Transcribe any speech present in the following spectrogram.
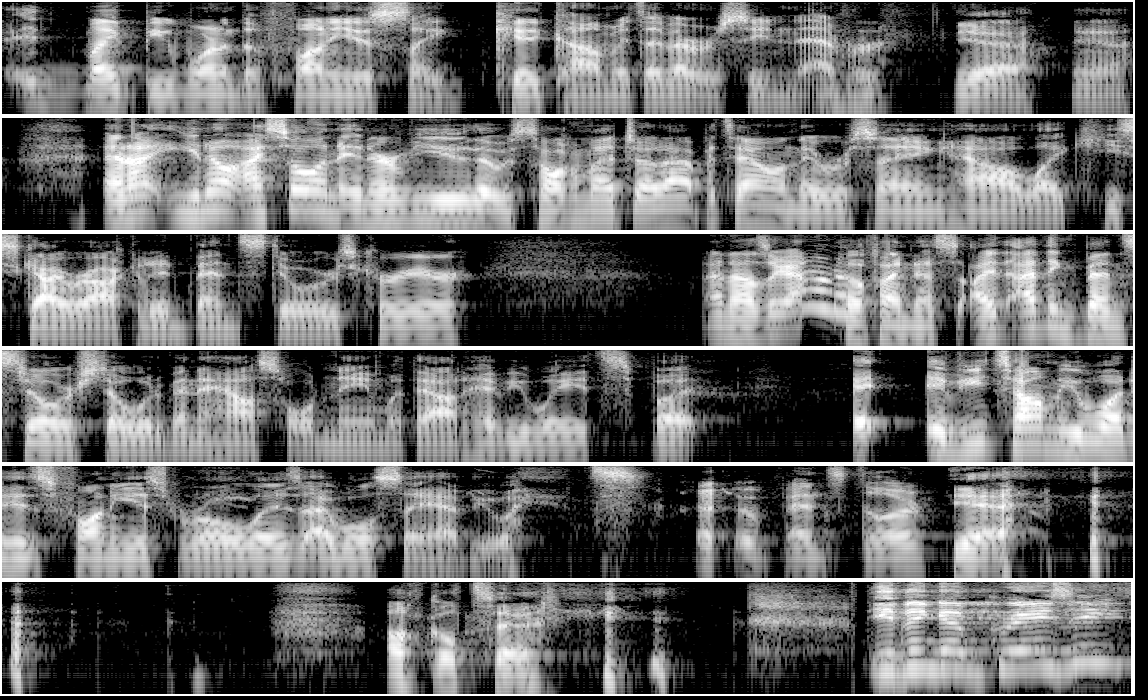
It might be one of the funniest like kid comedies I've ever seen ever. yeah, yeah. And I, you know, I saw an interview that was talking about Judd Apatow, and they were saying how like he skyrocketed Ben Stiller's career. And I was like, I don't know if I necessarily. I, I think Ben Stiller still would have been a household name without heavyweights, but i if you tell me what his funniest role is, I will say heavyweights. ben Stiller. Yeah. Uncle Tony. Do You think I'm crazy?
